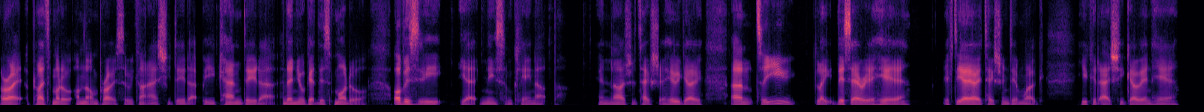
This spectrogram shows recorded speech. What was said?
All right, apply to model. I'm not on pro, so we can't actually do that, but you can do that. And then you'll get this model. Obviously, yeah, it needs some cleanup. Enlarge the texture. Here we go. Um, so you, like this area here, if the AI texturing didn't work, you could actually go in here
